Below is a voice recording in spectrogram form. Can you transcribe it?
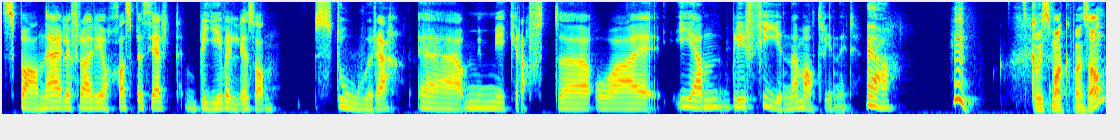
Spania, eller fra Rioja spesielt, blir veldig sånn store, eh, med mye kraft, eh, og igjen blir fine matviner. Ja. Skal vi smake på en sånn?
